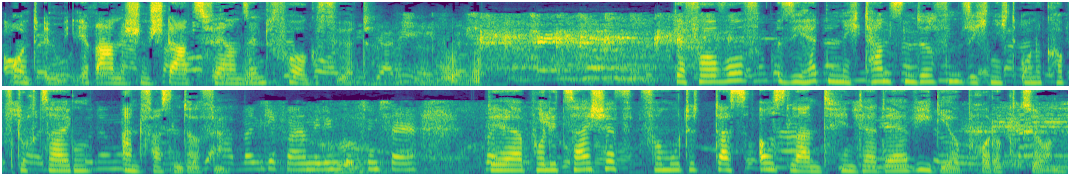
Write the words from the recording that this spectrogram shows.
Und im iranischen Staatsfernsehen vorgeführt. Der Vorwurf, sie hätten nicht tanzen dürfen, sich nicht ohne Kopftuch zeigen, anfassen dürfen. Der Polizeichef vermutet das Ausland hinter der Videoproduktion.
